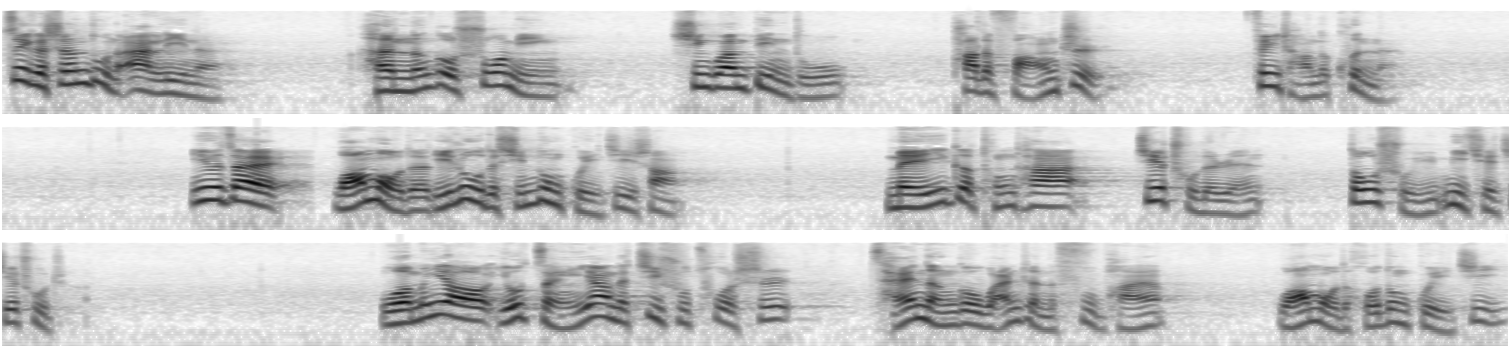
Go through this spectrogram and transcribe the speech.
这个深度的案例呢，很能够说明新冠病毒它的防治非常的困难，因为在王某的一路的行动轨迹上，每一个同他接触的人都属于密切接触者。我们要有怎样的技术措施，才能够完整的复盘王某的活动轨迹，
